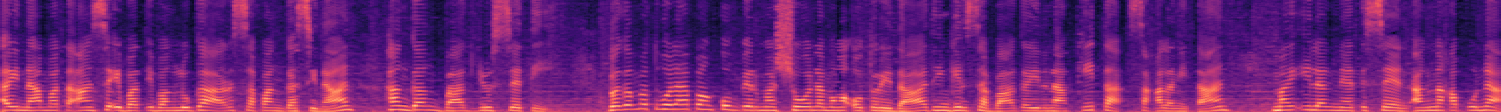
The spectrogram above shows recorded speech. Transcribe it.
ay namataan sa iba't ibang lugar sa Pangasinan hanggang Baguio City. Bagamat wala pang kumpirmasyon ng mga otoridad hinggil sa bagay na nakita sa kalangitan, may ilang netizen ang nakapuna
